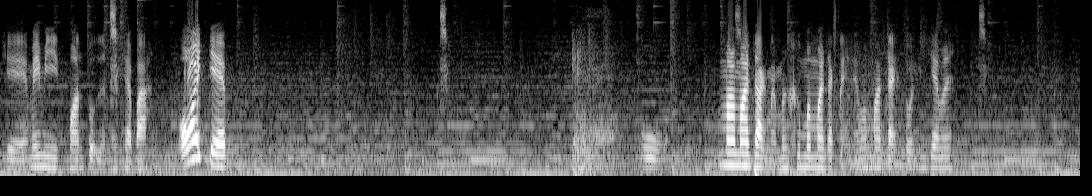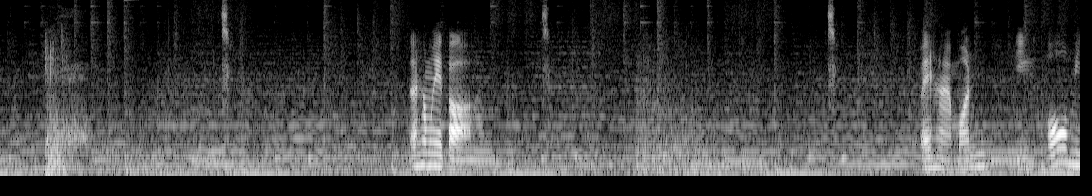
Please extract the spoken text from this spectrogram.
เค ไม่มีมอนตัวอื่นแล้วใช่ปะโอ้ยเจ็บ โอ้มันมาจากไหน มันคือมันมาจากไหนเนี่ยมันมาจากตัวนี้ใช่ไหมแล้วทำไงต่อ ไปหามอนยิงโอ้ มี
